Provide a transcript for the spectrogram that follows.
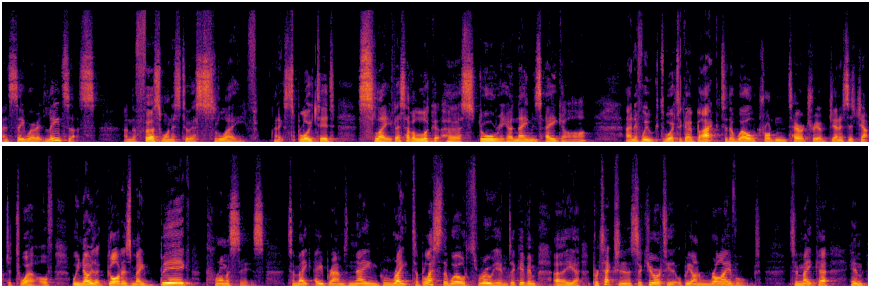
and see where it leads us. And the first one is to a slave, an exploited slave. Let's have a look at her story. Her name is Hagar. And if we were to go back to the well trodden territory of Genesis chapter 12, we know that God has made big promises to make Abraham's name great, to bless the world through him, to give him a, uh, protection and a security that would be unrivaled, to make uh, him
